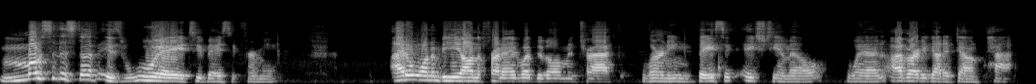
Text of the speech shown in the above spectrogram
most of this stuff is way too basic for me. I don't want to be on the front end web development track learning basic HTML when I've already got it down pat.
